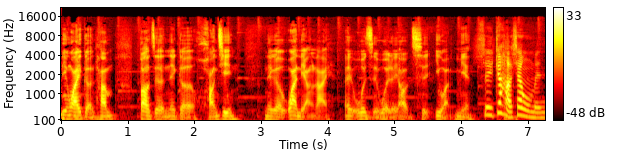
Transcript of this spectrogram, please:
另外一个他抱着那个黄金那个万两来，哎，我只为了要吃一碗面。所以就好像我们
